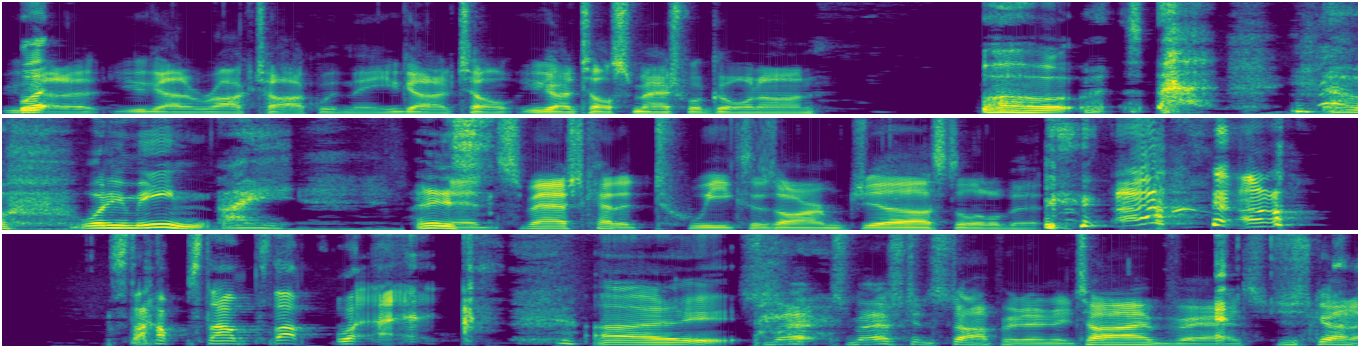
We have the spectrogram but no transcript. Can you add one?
you What? gotta, you gotta rock talk with me. You gotta tell, you gotta tell Smash what's going on. Oh, oh, what do you mean? I, I And Smash kind of tweaks his arm just a little bit. stop, stop, stop. Uh, Smash, Smash can stop at any time, Vance. Just gotta,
